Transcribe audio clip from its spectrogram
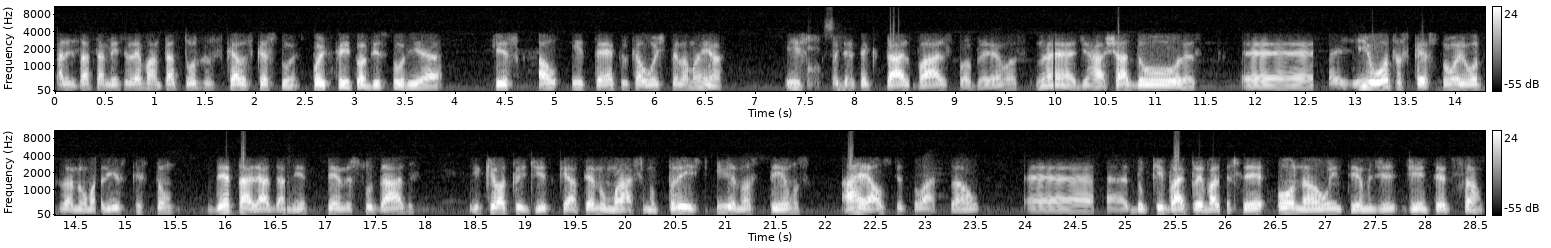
para exatamente levantar todas aquelas questões. Foi feita uma vistoria fiscal e técnica hoje pela manhã e foi detectar vários problemas né, de rachaduras é, e outras questões, outras anomalias que estão detalhadamente sendo estudadas e que eu acredito que até no máximo três dias nós temos a real situação é, do que vai prevalecer ou não em termos de, de interdição.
